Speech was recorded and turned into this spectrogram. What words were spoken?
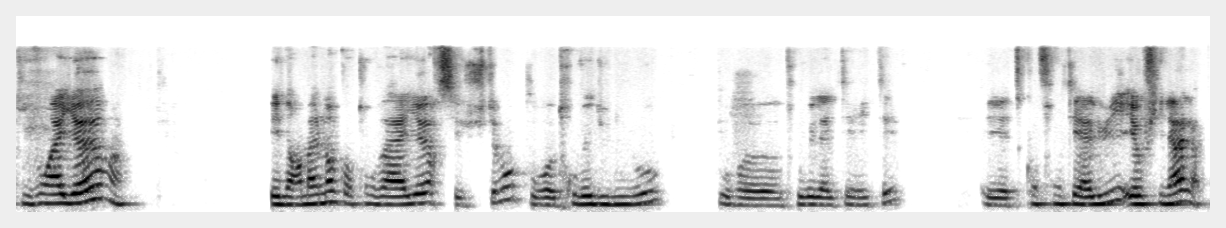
qu'ils vont ailleurs Et normalement, quand on va ailleurs, c'est justement pour trouver du nouveau, pour trouver l'altérité et être confronté à lui. Et au final,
